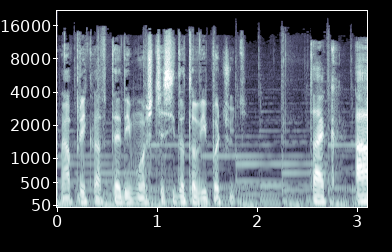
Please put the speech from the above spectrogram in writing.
napríklad vtedy môžete si toto vypočuť. Tak a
